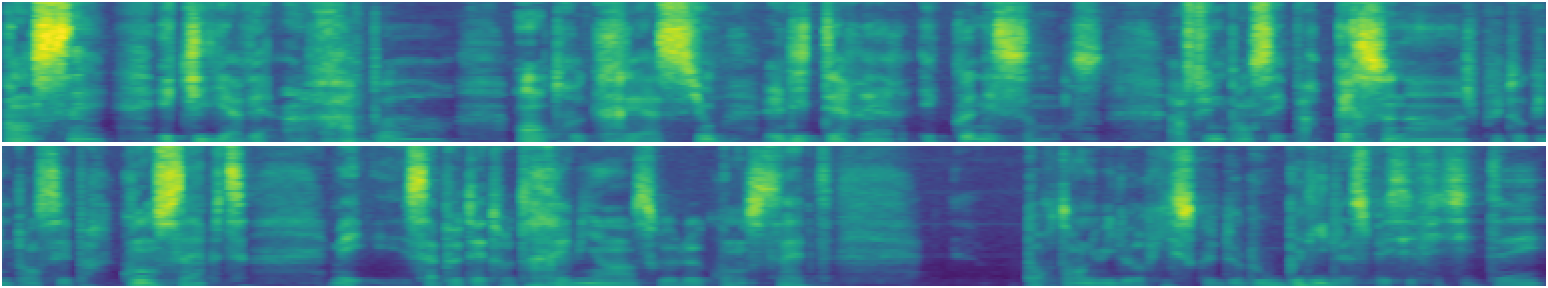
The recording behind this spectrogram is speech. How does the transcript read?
pensait et qu'il y avait un rapport entre création littéraire et connaissance. Alors c'est une pensée par personnage plutôt qu'une pensée par concept, mais ça peut être très bien, parce que le concept porte en lui le risque de l'oubli de la spécificité,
